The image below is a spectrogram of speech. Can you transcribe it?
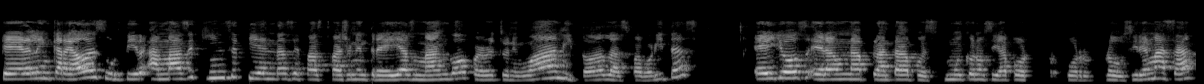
que era el encargado de surtir a más de 15 tiendas de fast fashion, entre ellas Mango, Forever 21 y todas las favoritas. Ellos eran una planta pues muy conocida por, por producir en masa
